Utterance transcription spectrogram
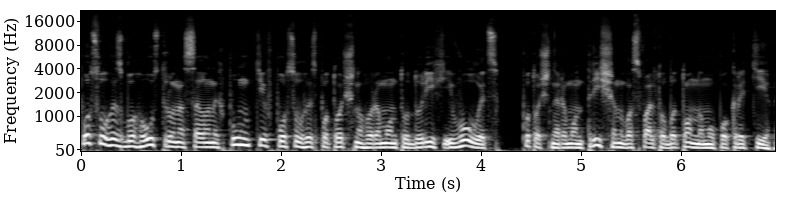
Послуги з благоустрою населених пунктів, послуги з поточного ремонту доріг і вулиць, поточний ремонт тріщин в асфальтобетонному покритті,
